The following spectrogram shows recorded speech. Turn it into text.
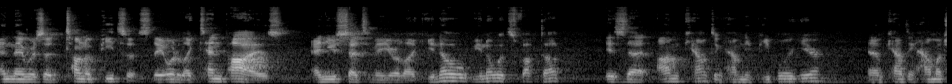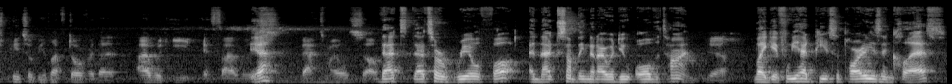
and there was a ton of pizzas. They ordered like ten pies, and you said to me, "You're like, you know, you know what's fucked up is that I'm counting how many people are here, and I'm counting how much pizza would be left over that I would eat if I was Yeah. back to my old self." That's that's a real thought, and that's something that I would do all the time. yeah, Like if we had pizza parties in class,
